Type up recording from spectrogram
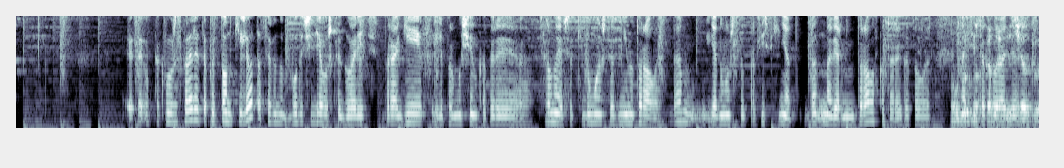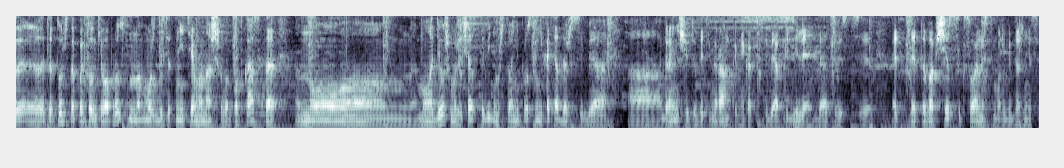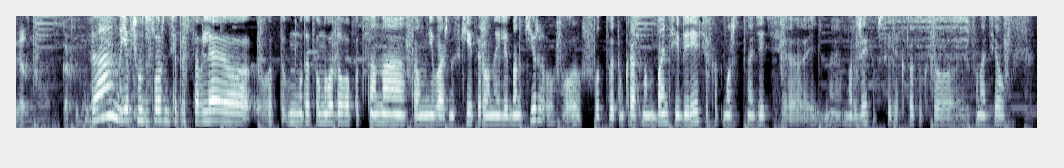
как вы уже сказали, такой тонкий лед, особенно будучи девушкой, говорить про геев или про мужчин, которые... Все равно я все-таки думаю, что это не натуралы. Да? Я думаю, что практически нет, да, наверное, натуралов, которые готовы ну, носить такую сказать. одежду. Сейчас э, это тоже такой тонкий вопрос. Может быть, это не тема нашего подкаста, но молодежь, мы же часто видим, что они просто не хотят даже себя а, ограничивать вот этими рамками, как-то себя определять, да, то есть это, это вообще с сексуальностью, может быть, даже не связано. Как как ты думаешь? Да, но я почему-то сложно себе представляю вот, вот этого молодого пацана, там, неважно, скейтер он или банкир, вот в этом красном банте и берете, как может надеть, э, я не знаю, Марк Джейкобс или кто-то, кто зафанател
